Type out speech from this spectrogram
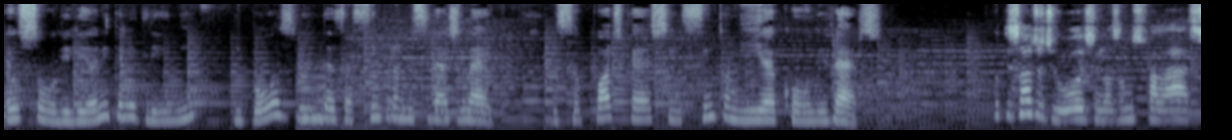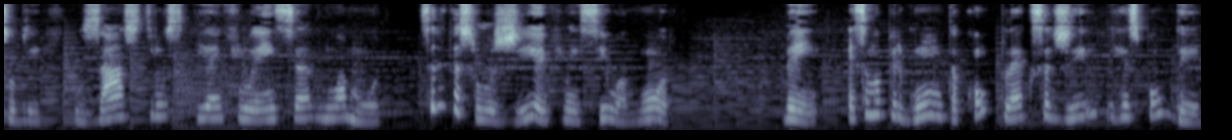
Eu sou Liliane Pellegrini e boas-vindas à Sincronicidade Lab, o seu podcast em sintonia com o universo. No episódio de hoje, nós vamos falar sobre os astros e a influência no amor. Será que a astrologia influencia o amor? Bem, essa é uma pergunta complexa de responder.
